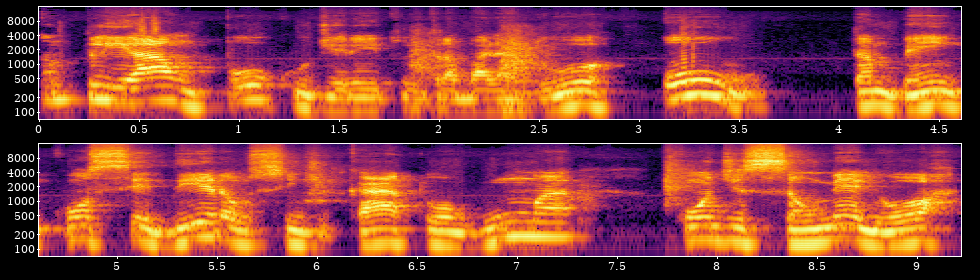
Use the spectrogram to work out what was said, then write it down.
ampliar um pouco o direito do trabalhador ou também conceder ao sindicato alguma condição melhor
